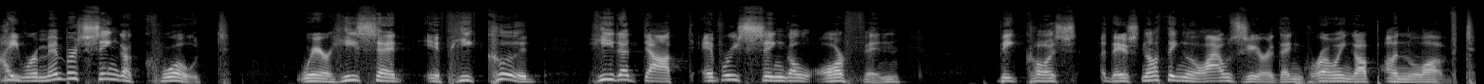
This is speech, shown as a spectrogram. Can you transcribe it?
I remember seeing a quote where he said if he could, he'd adopt every single orphan because there's nothing lousier than growing up unloved.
